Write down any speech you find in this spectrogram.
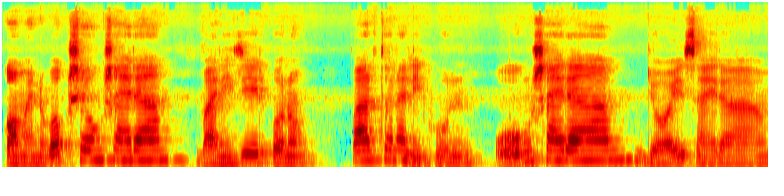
কমেন্ট বক্সে ওং সাঁয়রাম বা নিজের কোনো প্রার্থনা লিখুন, ওং সাঁয়রাম জয় সাঁয়রাম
